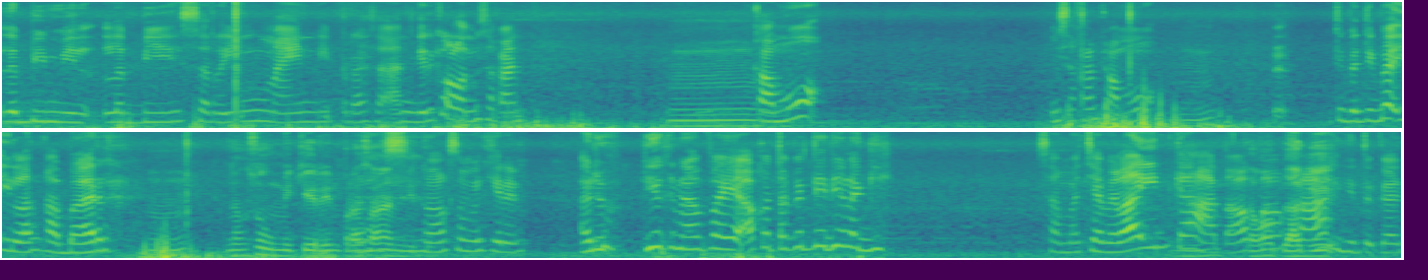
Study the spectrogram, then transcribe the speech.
lebih mil- lebih sering main di perasaan. Jadi kalau misalkan hmm, kamu misalkan kamu hmm, tiba-tiba hilang kabar. Hmm, langsung mikirin perasaan terus gitu. langsung mikirin aduh dia kenapa ya? Aku takutnya dia lagi sama cewek lain kah atau apa kah gitu kan.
